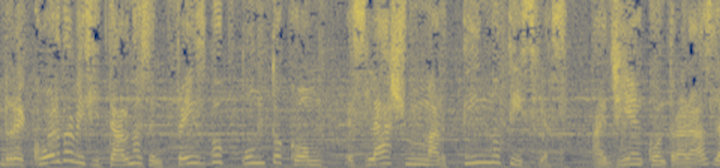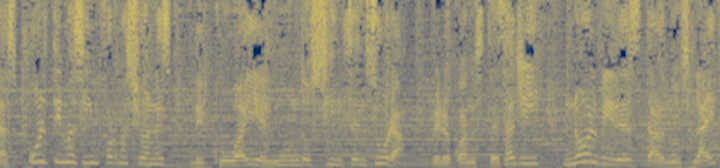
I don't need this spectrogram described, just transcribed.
Recuerda visitarnos en facebook.com slash Martín Noticias. Allí encontrarás las últimas informaciones de Cuba y el mundo sin censura. Pero cuando estés allí, no olvides darnos like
